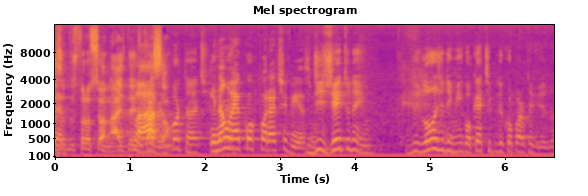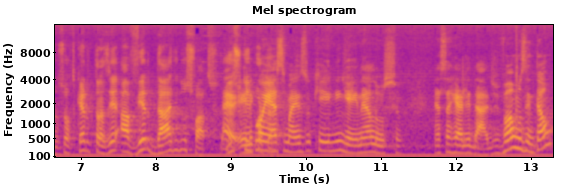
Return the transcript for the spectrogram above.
defesa dos profissionais da Claro, educação. importante. E não é corporativismo. De jeito nenhum. De longe de mim qualquer tipo de corporativismo. Eu só quero trazer a verdade dos fatos. É, Isso que é ele importante. conhece mais do que ninguém, né, Lúcio? Essa realidade. Vamos então?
